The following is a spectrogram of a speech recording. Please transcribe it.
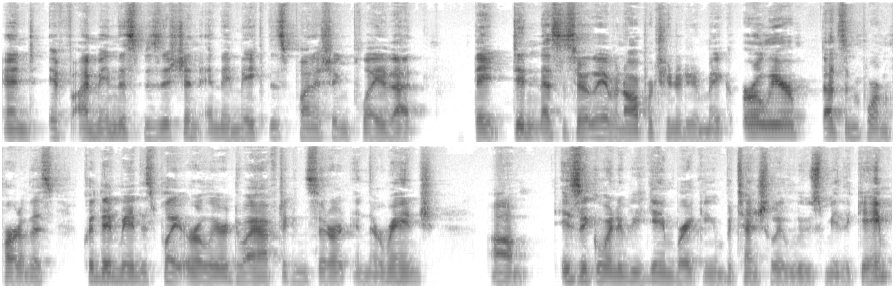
And if I'm in this position and they make this punishing play that they didn't necessarily have an opportunity to make earlier, that's an important part of this. Could they have made this play earlier? Do I have to consider it in their range? Um, is it going to be game breaking and potentially lose me the game?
